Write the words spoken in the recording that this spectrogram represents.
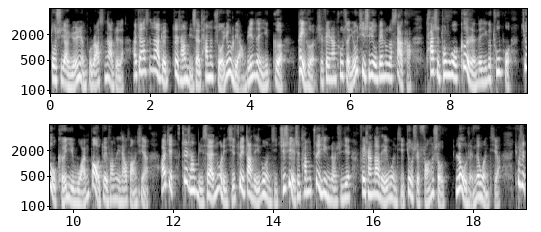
都是要远远不如阿森纳队的。而且阿森纳队这场比赛他们左右两边的一个配合是非常出色，尤其是右边路的萨卡，他是通过个人的一个突破就可以完爆对方的一条防线啊。而且这场比赛诺里奇最大的一个问题，其实也是他们最近一段时间非常大的一个问题，就是防守漏人的问题啊。就是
